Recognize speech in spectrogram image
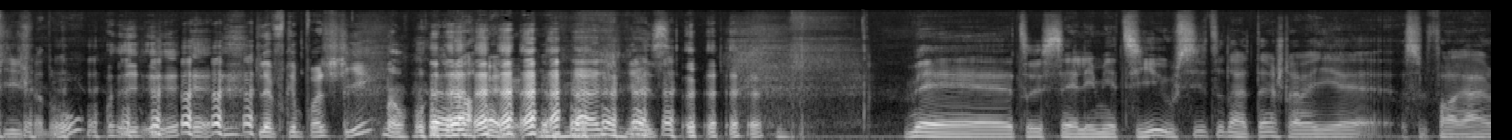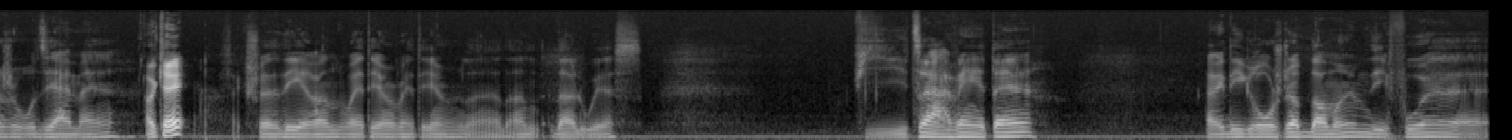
pis je fais oh! je le ferai pas chier, non? Niaise. Mais, tu sais, c'est les métiers aussi. Tu sais, dans le temps, je travaillais euh, sur le forage au diamant. OK? Fait que je faisais des runs 21-21 dans, dans, dans l'Ouest. Puis, tu sais, à 20 ans, avec des gros jobs de même, des fois, euh,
